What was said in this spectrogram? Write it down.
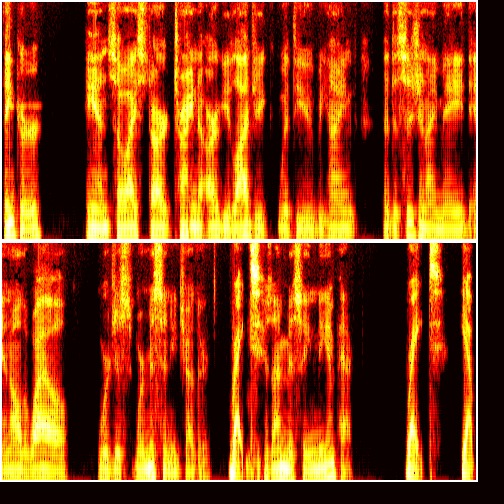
thinker. And so I start trying to argue logic with you behind a decision I made. And all the while we're just, we're missing each other Right. because I'm missing the impact. Right. Yep.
